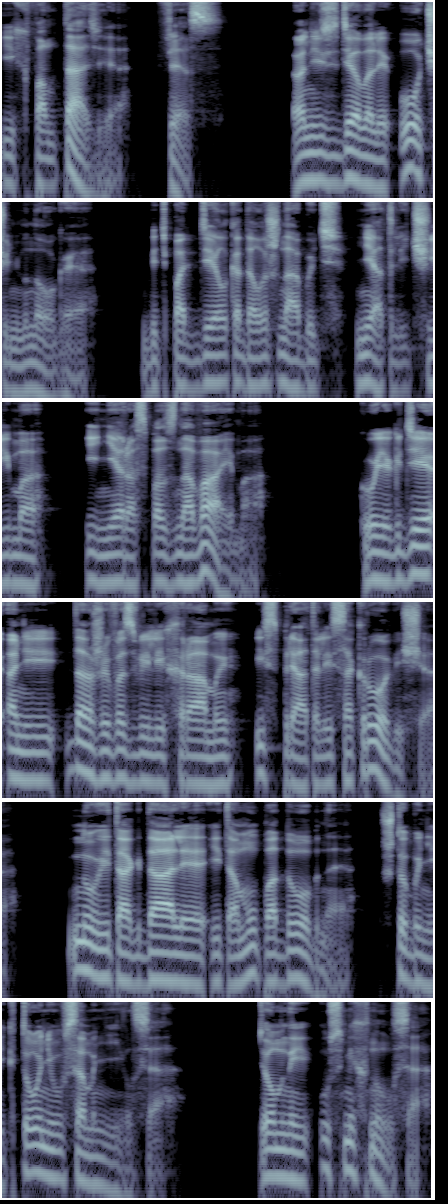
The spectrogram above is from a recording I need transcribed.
их фантазия, Фес. Они сделали очень многое, ведь подделка должна быть неотличима и нераспознаваема. Кое-где они даже возвели храмы и спрятали сокровища, Ну и так далее и тому подобное, чтобы никто не усомнился. Темный усмехнулся.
